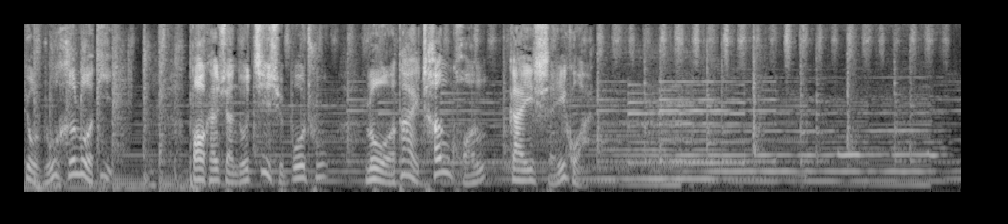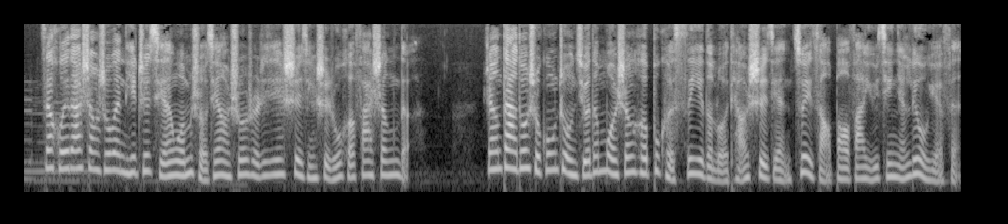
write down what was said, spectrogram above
又如何落地？报刊选读继续播出：裸贷猖狂，该谁管？在回答上述问题之前，我们首先要说说这些事情是如何发生的。让大多数公众觉得陌生和不可思议的裸条事件，最早爆发于今年六月份。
